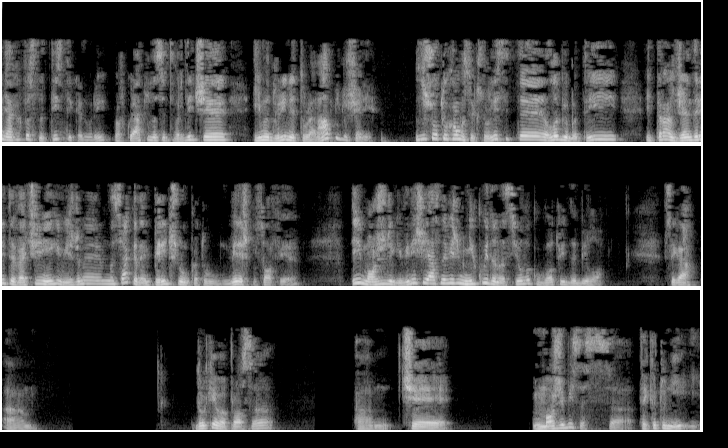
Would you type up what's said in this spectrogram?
някаква статистика дори, в която да се твърди, че има дори нетолерантно отношение. Защото хомосексуалистите, ЛГБТ и, трансджендерите вече ние ги виждаме навсякъде, емпирично, като минеш по София. И можеш да ги видиш и аз не виждам никой да насилва когото и да било. Сега, ам, друг е въпроса, че може би с... Тъй като ни,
